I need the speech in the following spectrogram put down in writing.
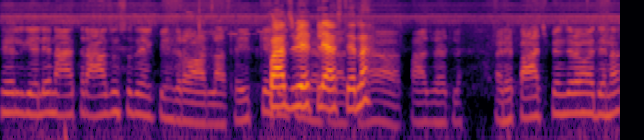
फेल गेले ना तर अजून सुद्धा एक पिंजरा वाढला असता. इतके पाच भेटले असते ना? हा पाच भेटले. आणि पाच पिंजऱ्यामध्ये ना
